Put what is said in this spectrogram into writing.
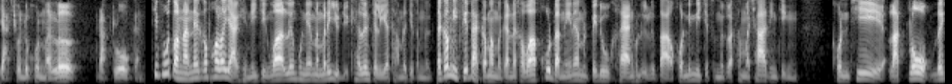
อยากชวนทุกคนมาเลิก รักโลกกัน ที่พูดตอนนั้นเนี่ยก็เพราะเราอยากเห็นจริงๆว่าเรื่องพวกนี้มันไม่ได้หยุดอยู่แค่เรื่องจริยธรรมและจิตสำนึกแต่ก็มี feedback กลับมาเหมือนกันนะครับว่าพูดแบบนี้เนี่ยมันไปดูแคลนคนอื่นหรือเปล่าคนที่มีจิตสำนึกรักธรรมชาติจริง ๆ คนที่รักโลกด้วย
